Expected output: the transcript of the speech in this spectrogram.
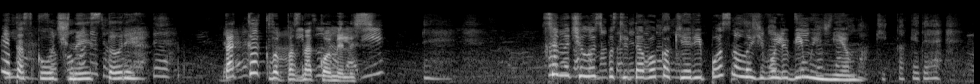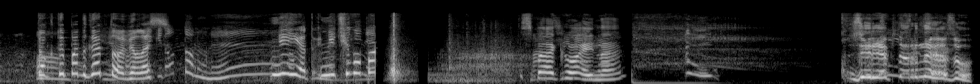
Это скучная история. Так как вы познакомились? Все началось после того, как я репостнула его любимый мем. Так ты подготовилась? Нет, ничего по... Спокойно. Директор Незу!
